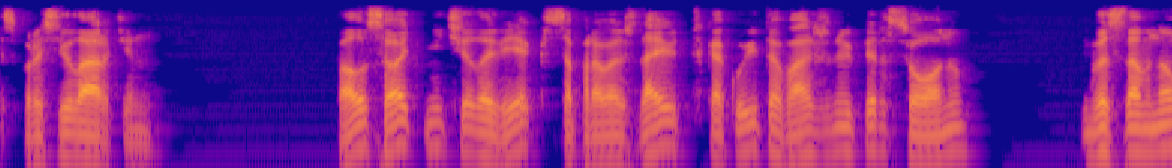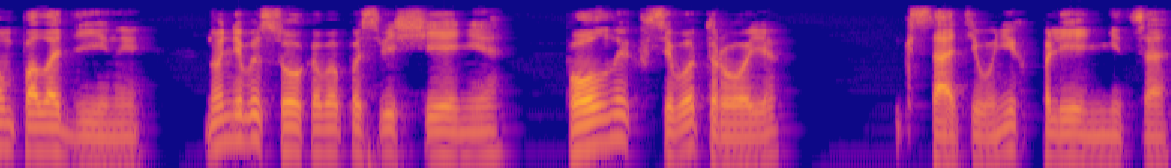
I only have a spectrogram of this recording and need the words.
спросил Артин. Полсотни человек сопровождают какую-то важную персону, в основном паладины, но невысокого посвящения, полных всего трое. Кстати, у них пленница.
